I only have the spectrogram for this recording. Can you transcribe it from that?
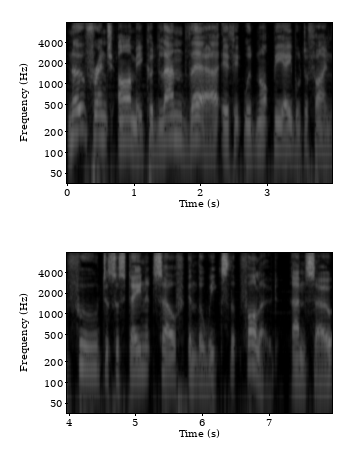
no French army could land there if it would not be able to find food to sustain itself in the weeks that followed, and so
